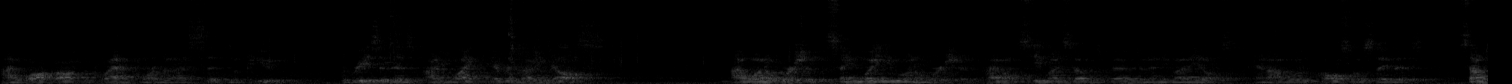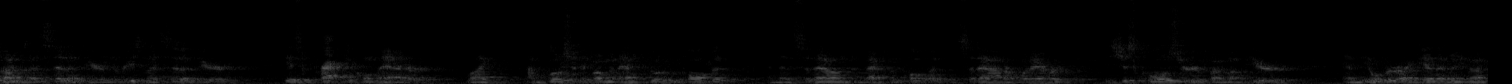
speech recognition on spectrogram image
I walk off the platform and I sit in the pew. The reason is I'm like everybody else. I want to worship the same way you want to worship. I don't see myself as better than anybody else. And I will also say this. Sometimes I sit up here, and the reason I sit up here is a practical matter. Like, I'm closer, if I'm going to have to go to the pulpit and then sit down and back to the pulpit and sit down or whatever, it's just closer if I'm up here. And the older I get, I may not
